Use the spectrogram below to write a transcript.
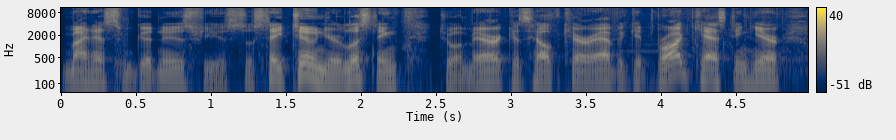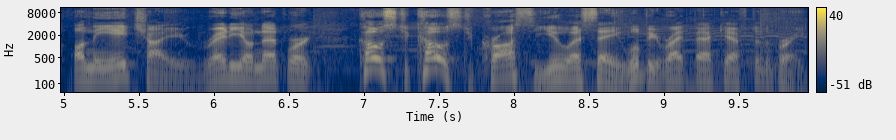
might have some good news for you. So stay tuned. You're listening to America's Healthcare Advocate broadcasting here on the HIA Radio Network, coast to coast across the USA. We'll be right back after the break.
